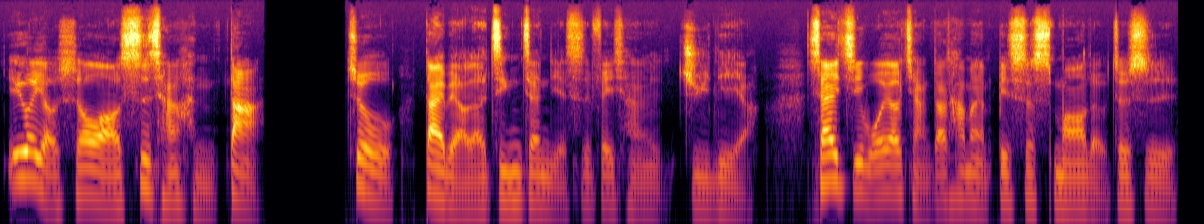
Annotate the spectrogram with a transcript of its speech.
因为有时候啊，市场很大，就代表了竞争也是非常剧烈啊。下一集我有讲到他们的 business model，就是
